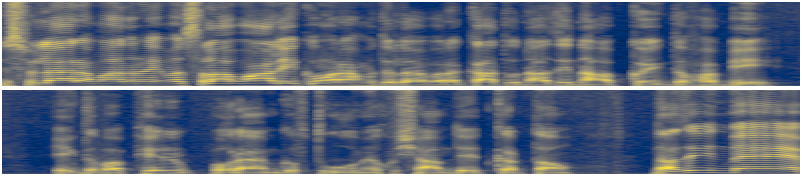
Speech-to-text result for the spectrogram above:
بسم اللہ الرحمن الرحیم، السلام علیکم ورحمۃ اللہ وبرکاتہ۔ ناظرین، آپ کو ایک دفعہ بھی، ایک دفعہ پھر پروگرام گفتگو میں خوش آمدید کرتا ہوں۔ ناظرین، میں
